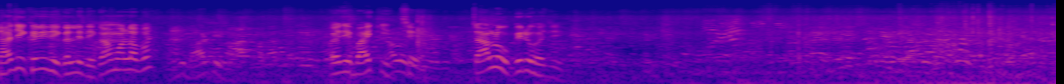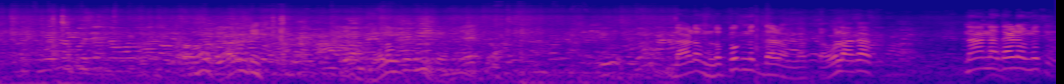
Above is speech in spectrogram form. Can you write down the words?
જાજી ખરીદી કરી લીધી. કામ આલા ભાઈ હજી બાકી જ છે. ચાલુ કર્યું હજી. દાડમ લગભગ નથી દાડમ લાગતા. ઓલા કાક. ના ના દાડમ નથી.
